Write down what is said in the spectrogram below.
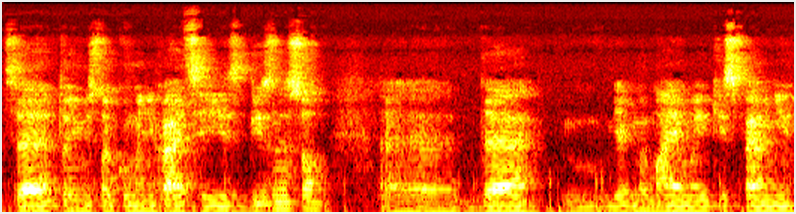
Це той місток комунікації з бізнесом, де як ми маємо якісь певні,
